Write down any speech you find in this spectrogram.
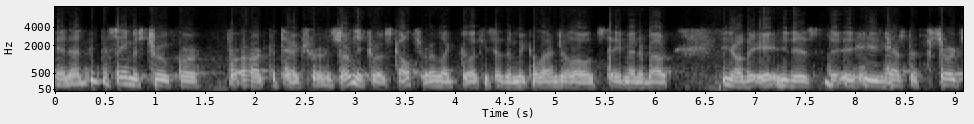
And I think the same is true for for architecture. Certainly true of sculpture, like like you said, the Michelangelo statement about, you know, the, it is the, he has to search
